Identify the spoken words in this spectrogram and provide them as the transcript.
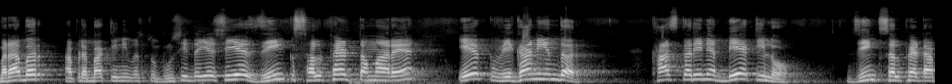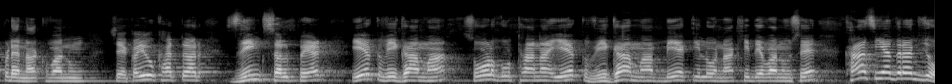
બરાબર? આપણે બાકીની વસ્તુ ભૂંસી દઈએ છીએ. ઝીંક સલ્ફેટ તમારે એક વીઘાની અંદર, ખાસ કરીને બે કિલો ઝીંક સલ્ફેટ આપણે નાખવાનું છે. કયું ખાતર? Zinc sulphate. એક વીઘામાં સોળ ગુઠાના એક વીઘામાં બે કિલો નાખી દેવાનું છે. ખાસ યાદ રાખજો,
